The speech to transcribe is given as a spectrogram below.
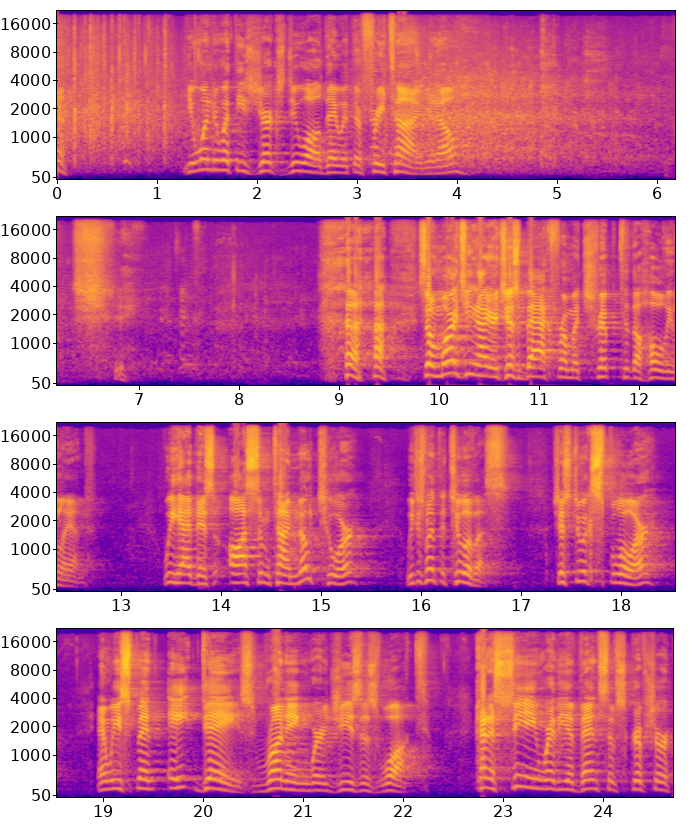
you wonder what these jerks do all day with their free time, you know? so, Margie and I are just back from a trip to the Holy Land. We had this awesome time, no tour. We just went the two of us, just to explore. And we spent eight days running where Jesus walked, kind of seeing where the events of Scripture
